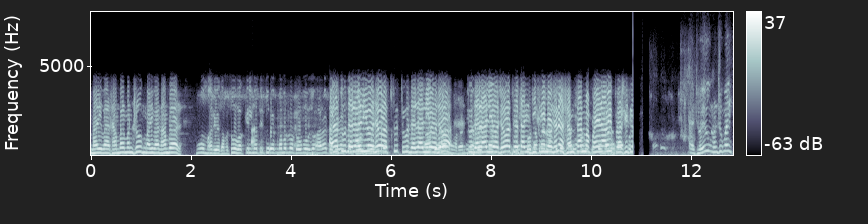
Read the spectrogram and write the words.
મારી વાત સાંભળ મનસુખ મારી વાત સાંભળ હું મારી વાત તું વકીલ નથી તું એક નંબરનો ડોબો છો અરે તું દલાલીઓ છો તું તું દલાલીઓ છો તું દલાલીઓ છો તે તારી દીકરીને છે ને શમશાનમાં પરણાવી પ્રસિદ્ધ એ જોયું મનસુખભાઈ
